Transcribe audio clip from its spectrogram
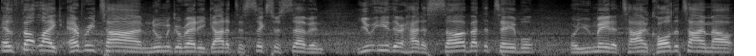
it felt like every time Neumann Goretti got it to six or seven, you either had a sub at the table or you made a time, called a timeout,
